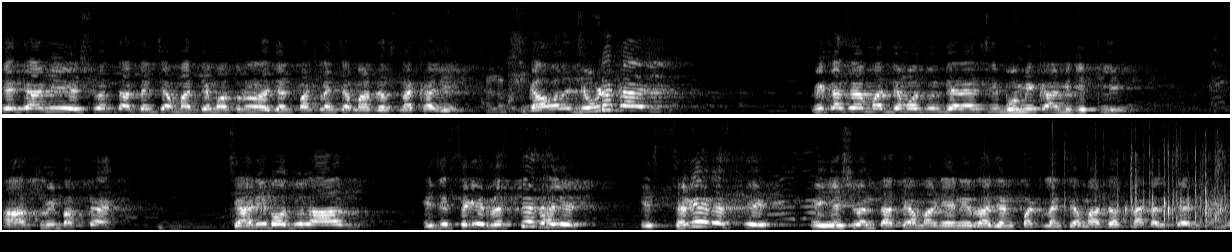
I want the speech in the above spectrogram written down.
ते ते आम्ही यशवंत तात्यांच्या माध्यमातून राजन पाटलांच्या मार्गदर्शनाखाली गावाला जेवढं काय विकासाच्या माध्यमातून देण्याची भूमिका आम्ही घेतली आज तुम्ही बघताय. चारी बाजूला आज हे जे सगळे रस्ते झालेत हे सगळे रस्ते यशवंत तात्या माने आणि राजन पाटलांच्या मार्गदर्शनाखाली त्या ठिकाणी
